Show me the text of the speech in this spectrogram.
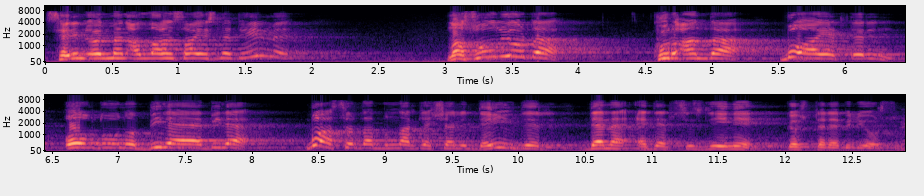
Senin ölmen Allah'ın sayesinde değil mi? Nasıl oluyor da Kur'an'da bu ayetlerin olduğunu bile bile bu asırda bunlar geçerli değildir deme edepsizliğini gösterebiliyorsun.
